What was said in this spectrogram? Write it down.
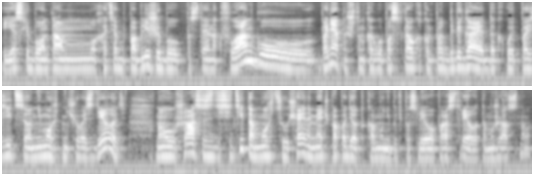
и если бы он там хотя бы поближе был постоянно к флангу, понятно, что он как бы после того, как он добегает до какой-то позиции, он не может ничего сделать, но уж раз из десяти там может случайно мяч попадет кому-нибудь после его прострела там ужасного.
